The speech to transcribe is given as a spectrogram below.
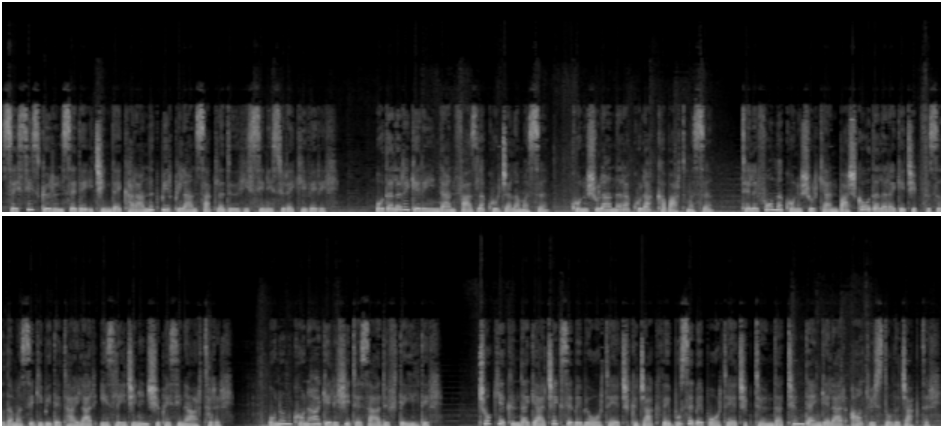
Sessiz görünse de içinde karanlık bir plan sakladığı hissini sürekli verir. Odaları gereğinden fazla kurcalaması, konuşulanlara kulak kabartması, telefonla konuşurken başka odalara geçip fısıldaması gibi detaylar izleyicinin şüphesini artırır. Onun konağa gelişi tesadüf değildir. Çok yakında gerçek sebebi ortaya çıkacak ve bu sebep ortaya çıktığında tüm dengeler alt üst olacaktır.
